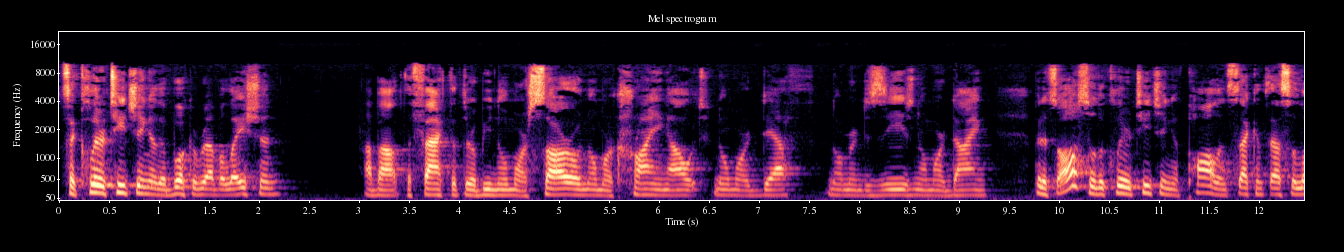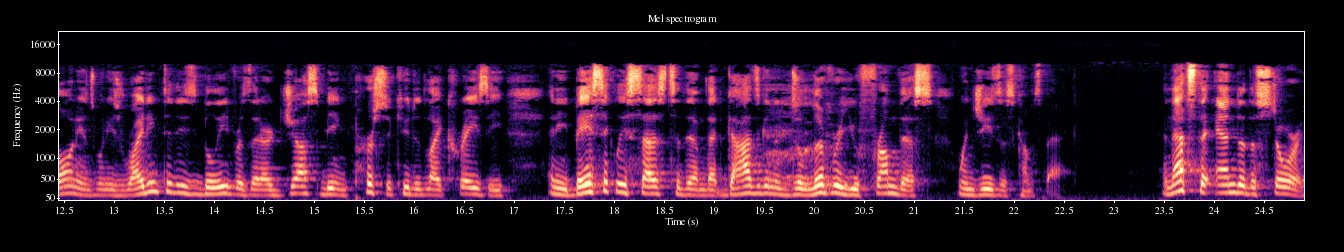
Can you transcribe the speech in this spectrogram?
It's a clear teaching of the book of Revelation about the fact that there will be no more sorrow, no more crying out, no more death, no more disease, no more dying. But it's also the clear teaching of Paul in 2 Thessalonians when he's writing to these believers that are just being persecuted like crazy. And he basically says to them that God's going to deliver you from this when Jesus comes back. And that's the end of the story,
